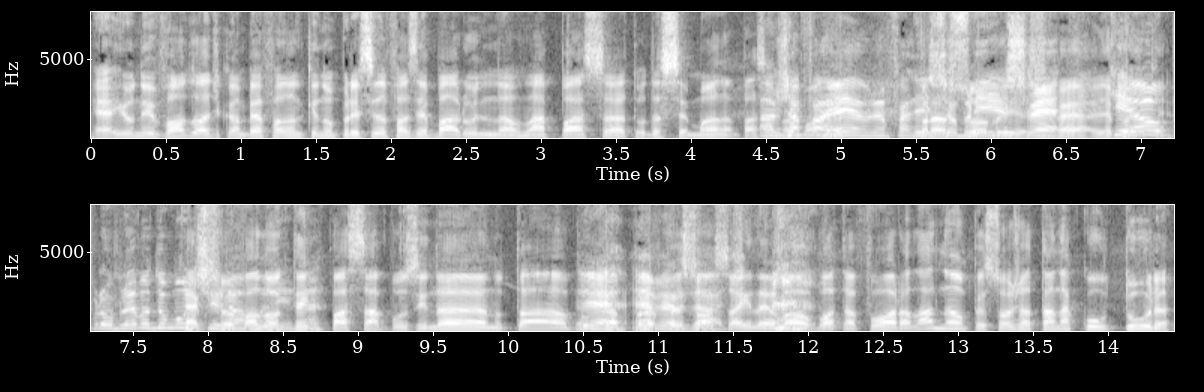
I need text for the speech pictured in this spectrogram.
É, e o Nivaldo lá de Cambé falando que não precisa fazer barulho, não. Lá passa toda semana, passa ah, já falei, eu já falei sobre, sobre, isso, isso. É, é, que é o problema do mutirão. É que o senhor falou ali, que tem né? que passar buzinando tal, para é, é o pessoal sair e levar o bota fora. Lá não, o pessoal já está na cultura,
